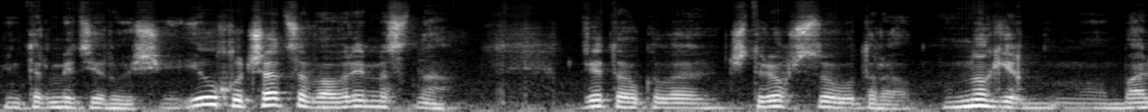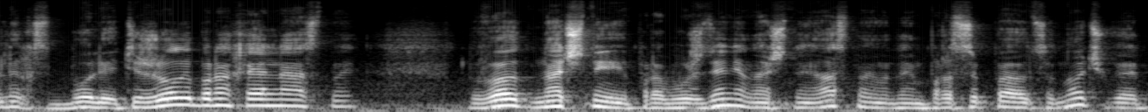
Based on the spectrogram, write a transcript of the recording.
интермитирующий, и ухудшаться во время сна, где-то около 4 часов утра. У многих больных с более тяжелой бронхиальной астмой бывают ночные пробуждения, ночные астмы, они просыпаются ночью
